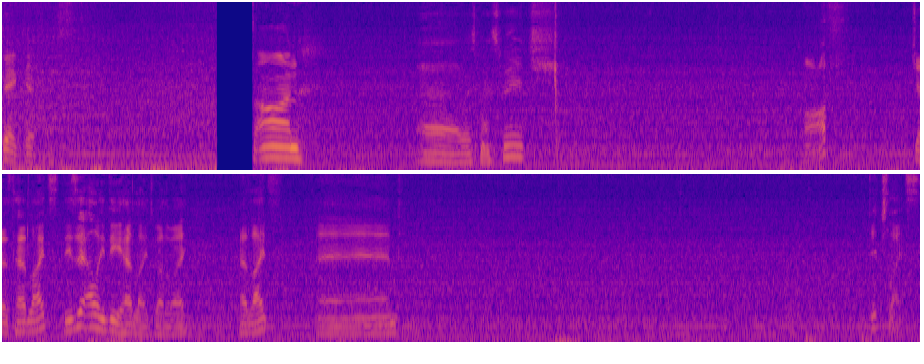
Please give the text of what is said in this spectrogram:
Big difference. It's on. Uh, where's my switch? Off. Just headlights. These are LED headlights, by the way. Headlights. And ditch lights.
